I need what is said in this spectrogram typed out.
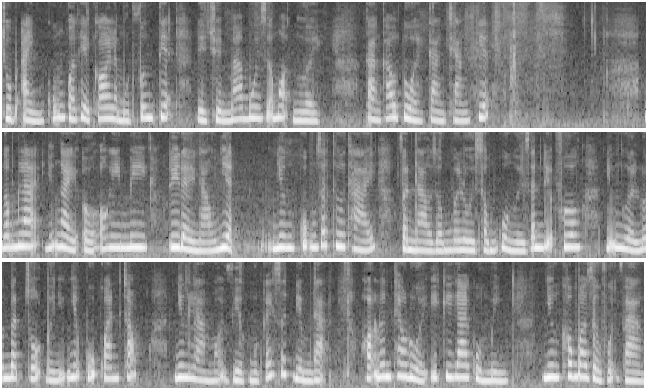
Chụp ảnh cũng có thể coi là một phương tiện để truyền ma bui giữa mọi người, càng cao tuổi càng tráng kiện. Ngẫm lại những ngày ở Ogimi tuy đầy náo nhiệt nhưng cũng rất thư thái, phần nào giống với lối sống của người dân địa phương, những người luôn bận rộn với những nhiệm vụ quan trọng nhưng làm mọi việc một cách rất điềm đạm. Họ luôn theo đuổi ikigai của mình nhưng không bao giờ vội vàng.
